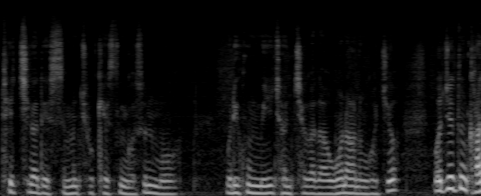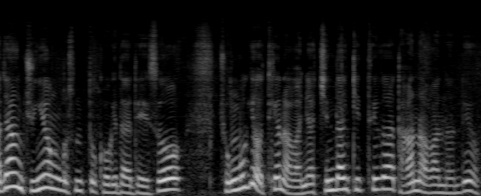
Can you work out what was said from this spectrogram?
퇴치가 됐으면 좋겠는 것은 뭐 우리 국민이 전체가 다 원하는 거죠. 어쨌든 가장 중요한 것은 또 거기다 대해서 종목이 어떻게 나가냐. 진단 키트가 다 나갔는데요.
